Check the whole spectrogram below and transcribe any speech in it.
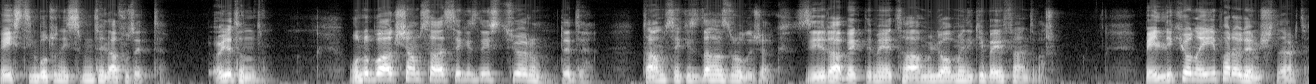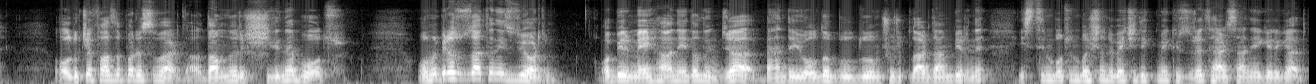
ve istimbotun ismini telaffuz etti. Öyle tanıdım. Onu bu akşam saat 8'de istiyorum dedi. Tam 8'de hazır olacak. Zira beklemeye tahammülü olmayan iki beyefendi var. Belli ki ona iyi para ödemişlerdi. Oldukça fazla parası vardı. Adamları şiline boğdu. Onu biraz uzaktan izliyordum. O bir meyhaneye dalınca ben de yolda bulduğum çocuklardan birini istimbotun başına nöbetçi dikmek üzere tersaneye geri geldim.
